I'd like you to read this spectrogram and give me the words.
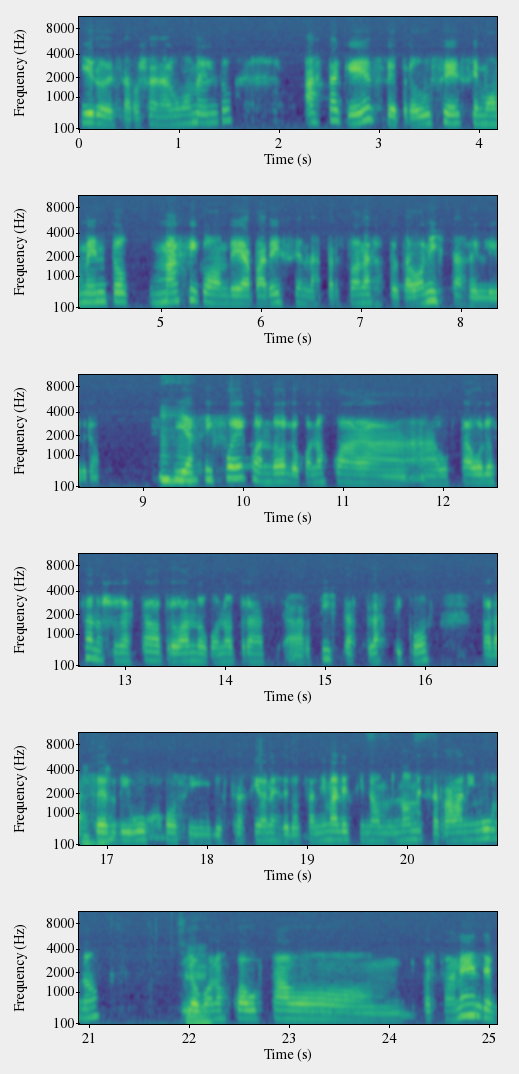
quiero desarrollar en algún momento, hasta que se produce ese momento mágico donde aparecen las personas, los protagonistas del libro. Y así fue cuando lo conozco a, Gustavo Lozano, yo ya estaba probando con otras artistas plásticos para hacer dibujos e ilustraciones de los animales y no, no me cerraba ninguno. Lo conozco a Gustavo mm, personalmente,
